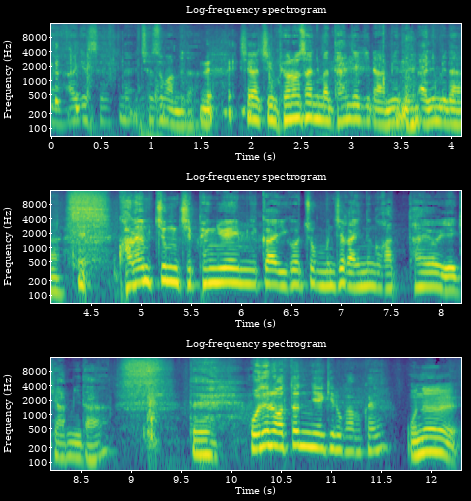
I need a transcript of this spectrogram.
네, 알겠어요. 네, 죄송합니다. 네. 제가 지금 변호사님한테 할 얘기는 아닙니다. 아닙니다. 관음증 집행유예입니까? 이거 좀 문제가 있는 것 같아요. 얘기합니다. 네. 오늘은 어떤 얘기로 가볼까요? 오늘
